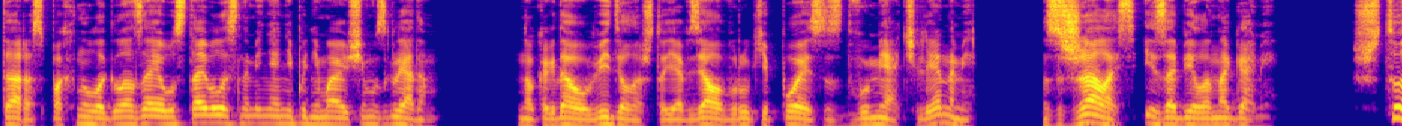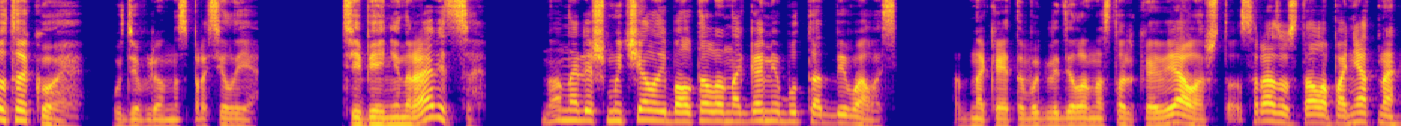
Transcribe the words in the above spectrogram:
Та распахнула глаза и уставилась на меня непонимающим взглядом. Но когда увидела, что я взял в руки пояс с двумя членами, сжалась и забила ногами. «Что такое?» — удивленно спросил я. «Тебе не нравится?» Но она лишь мычала и болтала ногами, будто отбивалась. Однако это выглядело настолько вяло, что сразу стало понятно,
